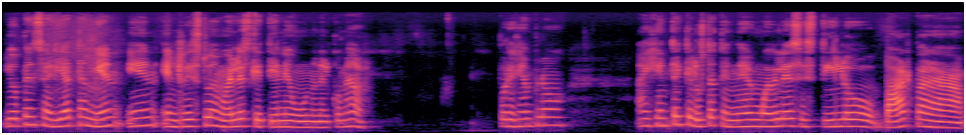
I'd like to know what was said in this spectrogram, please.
yo pensaría también en el resto de muebles que tiene uno en el comedor. Por ejemplo, hay gente que le gusta tener muebles estilo bar para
